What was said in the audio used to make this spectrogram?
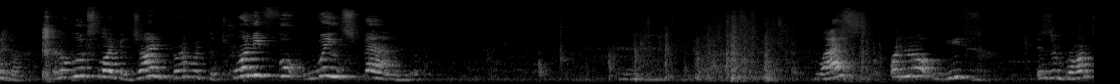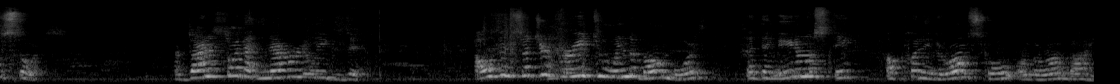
is a pteranodon, and it looks like a giant bird with a 20-foot wingspan. Last but not least is a brontosaurus, a dinosaur that never really existed. I was in such a hurry to win the Bone Wars that they made a mistake of putting the wrong skull on the wrong body.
